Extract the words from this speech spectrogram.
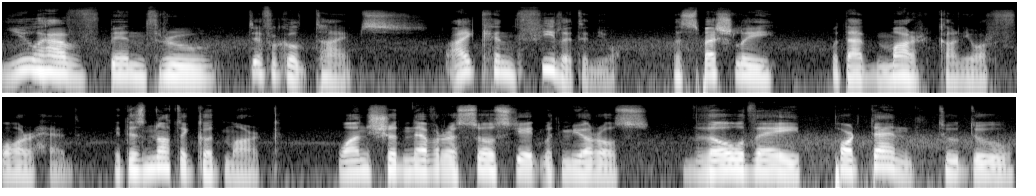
You have been through difficult times. I can feel it in you, especially with that mark on your forehead. It is not a good mark. One should never associate with murals. Though they portend to do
